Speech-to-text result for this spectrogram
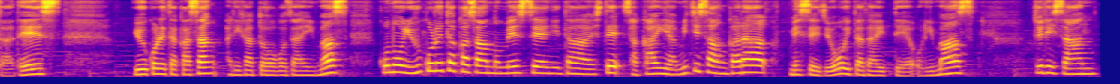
たです。ゆうこれたかさん、ありがとうございます。このゆうこれたかさんのメッセージに対して、坂谷みちさんからメッセージをいただいております。樹里さん、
